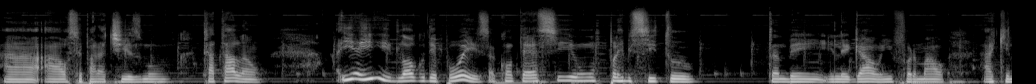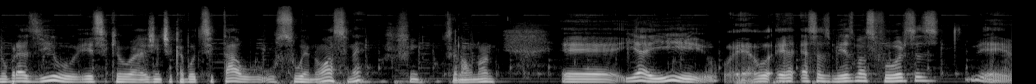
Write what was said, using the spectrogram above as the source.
a, ao separatismo catalão. E aí, logo depois, acontece um plebiscito também ilegal e informal aqui no Brasil, esse que eu, a gente acabou de citar, o, o Sul é Nosso, né? Enfim, sei lá o nome. É, e aí, é, é, essas mesmas forças é,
